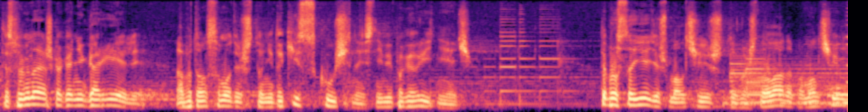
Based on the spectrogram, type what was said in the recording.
Ты вспоминаешь, как они горели, а потом смотришь, что они такие скучные, с ними поговорить не о чем. Ты просто едешь, молчишь, думаешь, ну ладно, помолчим.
